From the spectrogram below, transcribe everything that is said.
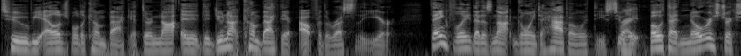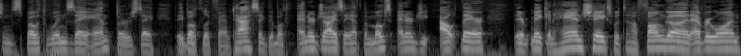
to be eligible to come back. If they're not, if they do not come back, they're out for the rest of the year. Thankfully, that is not going to happen with these two. Right. They both had no restrictions, both Wednesday and Thursday. They both look fantastic. They're both energized. They have the most energy out there. They're making handshakes with Hufanga and everyone.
